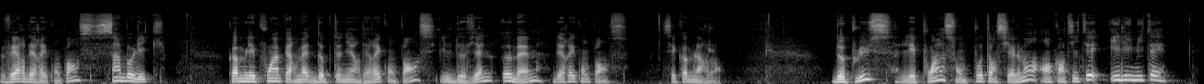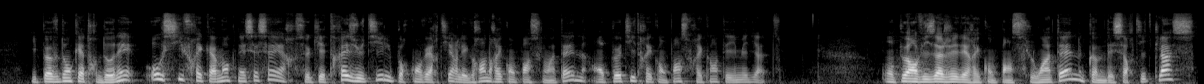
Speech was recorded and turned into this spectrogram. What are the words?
vers des récompenses symboliques. Comme les points permettent d'obtenir des récompenses, ils deviennent eux-mêmes des récompenses. C'est comme l'argent. De plus, les points sont potentiellement en quantité illimitée. Ils peuvent donc être donnés aussi fréquemment que nécessaire, ce qui est très utile pour convertir les grandes récompenses lointaines en petites récompenses fréquentes et immédiates. On peut envisager des récompenses lointaines, comme des sorties de classe,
